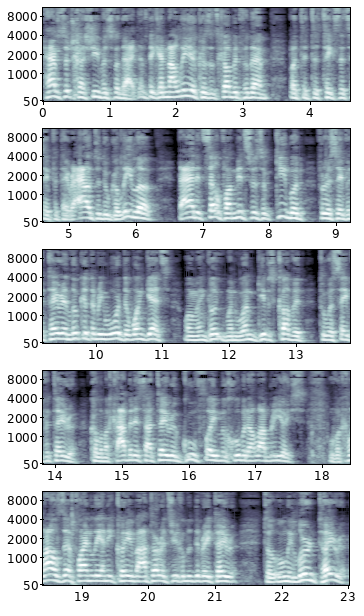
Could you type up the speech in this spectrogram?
have such chashivas for that. If they get an aliyah because it's covered for them, but to, to take the Sefer Torah out to do Galila, that itself are mitzvahs of kibbud for a Sefer Torah. And look at the reward that one gets when one, go, when one gives covered to a Sefer Torah. Kol mechaber es ha-Torah gufay mechuber ala briyos. Uvaklal zeh finally ani koyin v'atorah tzrichim l'divrei Torah. To only learn Torah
